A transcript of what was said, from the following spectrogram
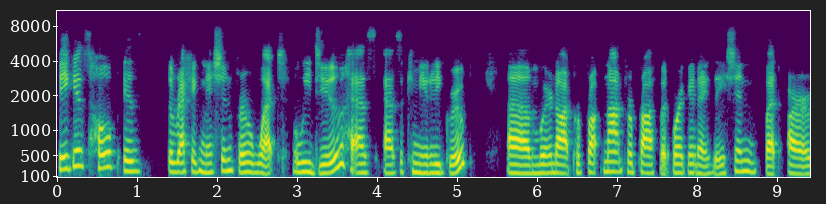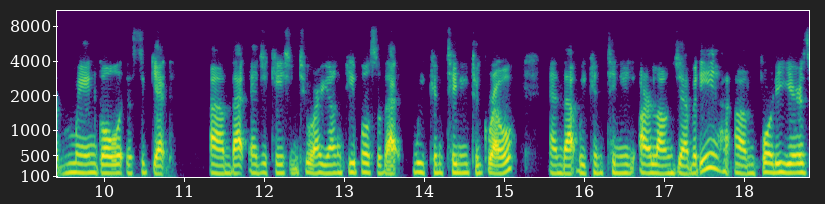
biggest hope is the recognition for what we do as as a community group. Um, we're not not for profit organization, but our main goal is to get um, that education to our young people so that we continue to grow and that we continue our longevity. Um, 40 years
